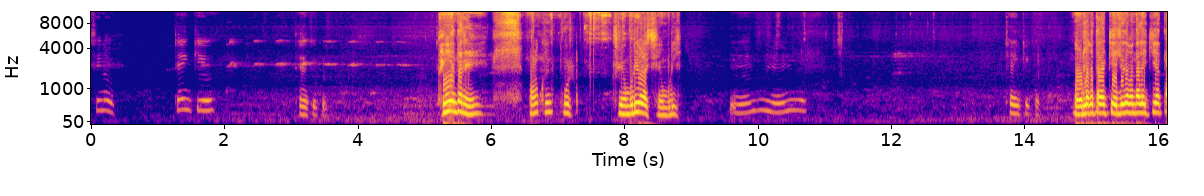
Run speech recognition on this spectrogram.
Sinu thank you thank you ಕೈ ಅಂದರೆ ಒಳಗೆ ಕುಂತು ಶಿಂಬುಡಿ ಒಳಗೆ ಶಿಂಬುಡಿ ಥ್ಯಾಂಕ್ ಯು ನೋಡ್ಲಕತ್ತಾಳಕಿ ಎಲ್ಲಿಂದ ಬಂದಾಳಕಿ ಅತ್ತ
